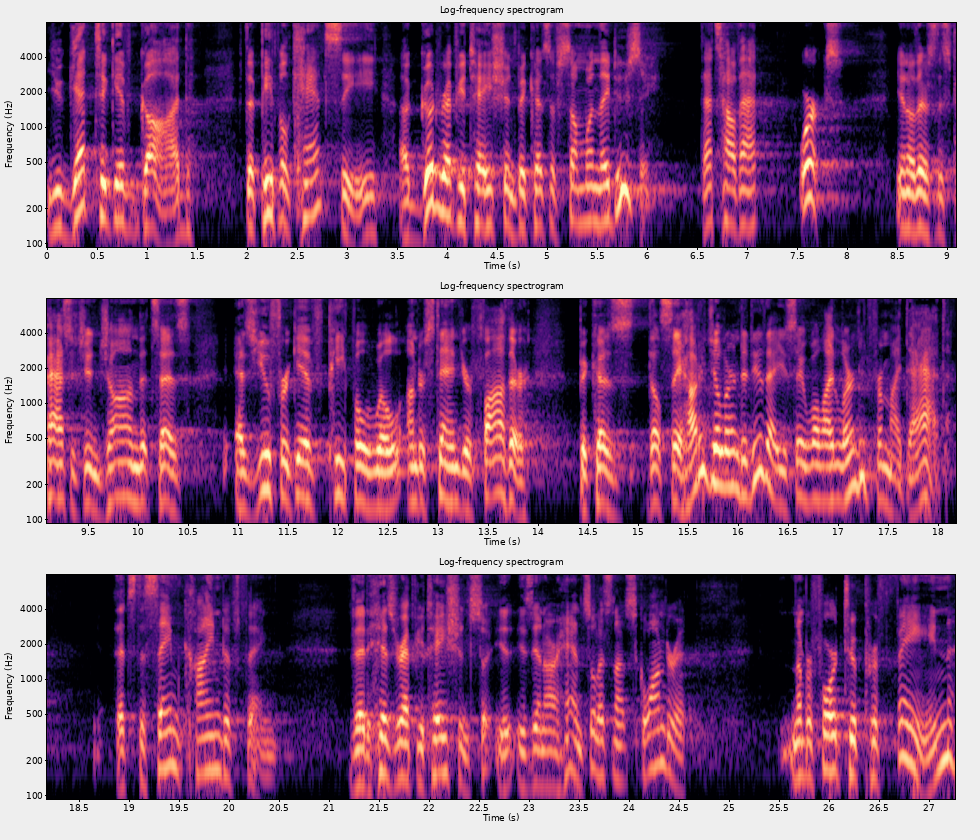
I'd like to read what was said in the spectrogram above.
You get to give God that people can't see a good reputation because of someone they do see. That's how that works. You know, there's this passage in John that says, as you forgive, people will understand your Father because they'll say, How did you learn to do that? You say, Well, I learned it from my dad. That's the same kind of thing that his reputation is in our hands. So let's not squander it. Number four, to profane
